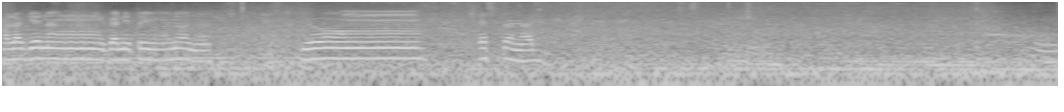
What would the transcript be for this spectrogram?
malagyan ng ganito yung ano, no? Yung esplanade. Hmm.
